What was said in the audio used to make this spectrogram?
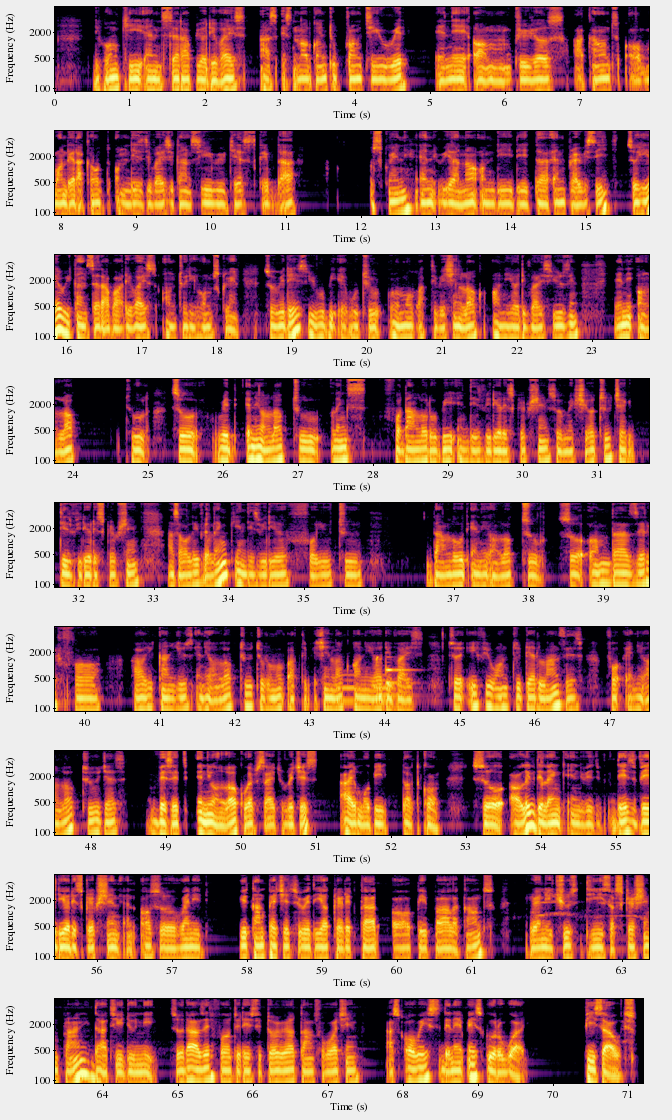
the home key and set up your device as it's not going to prompt you with any um previous account or bonded account on this device you can see we just skipped that screen and we are now on the data and privacy. So here we can set up our device onto the home screen. So with this you will be able to remove activation lock on your device using any unlock tool. So with any unlock tool links for download will be in this video description. So make sure to check this video description. As i'll leave a link in this video for you to download any unlock tool. So um that's it for how you can use any unlock tool to remove activation lock on your device. So if you want to get lances for any unlock tool just visit any unlock website which is imobi.com so i'll leave the link in this video description and also when it you can purchase with your credit card or paypal account when you choose the subscription plan that you do need. So that's it for today's tutorial. Thanks for watching. As always the name is Guru Boy. Peace out.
